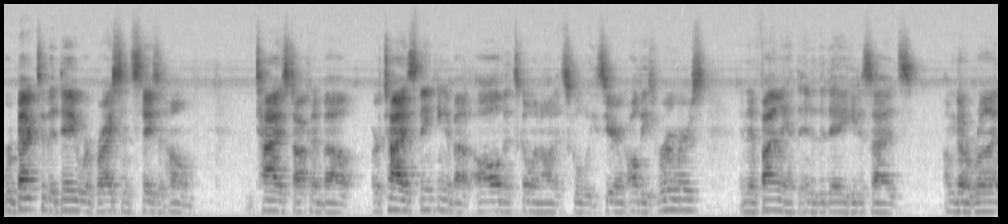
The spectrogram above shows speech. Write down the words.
we're back to the day where Bryson stays at home. Ty is talking about, or Ty is thinking about all that's going on at school. He's hearing all these rumors, and then finally at the end of the day, he decides, I'm going to run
